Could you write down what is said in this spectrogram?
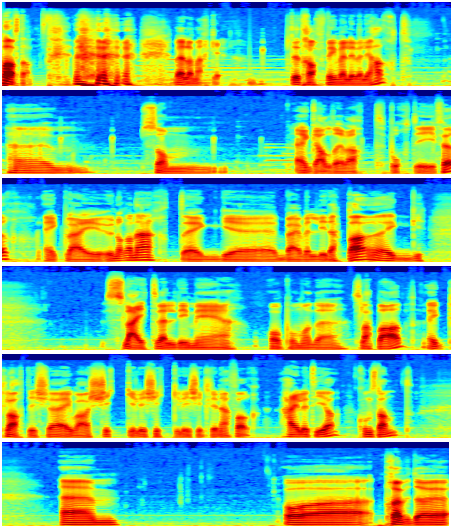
På avstand. Vel å merke. Det traff meg veldig, veldig hardt. Um, som jeg aldri har vært borti før. Jeg ble underernært, jeg eh, ble veldig deppa. Jeg sleit veldig med å på en måte slappe av. Jeg klarte ikke. Jeg var skikkelig, skikkelig skikkelig nedfor hele tida. Konstant. Um, og prøvde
